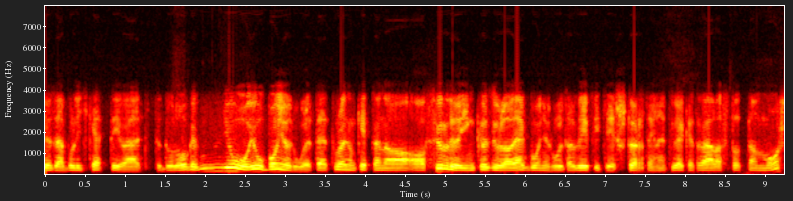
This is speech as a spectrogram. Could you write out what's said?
igazából így ketté vált itt a dolog. Jó, jó bonyolult, tehát tulajdonképpen a, a fürdőink közül a legbonyolultabb építés történetűeket választottam most,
